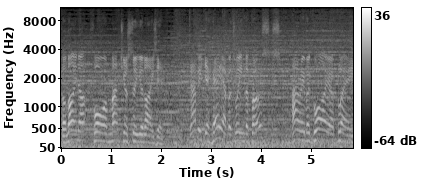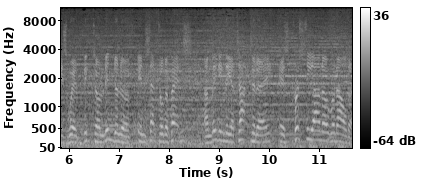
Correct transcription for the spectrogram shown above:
The lineup for Manchester United. David De Gea between the posts. Harry Maguire plays with Victor Lindelof in central defence. And leading the attack today is Cristiano Ronaldo.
